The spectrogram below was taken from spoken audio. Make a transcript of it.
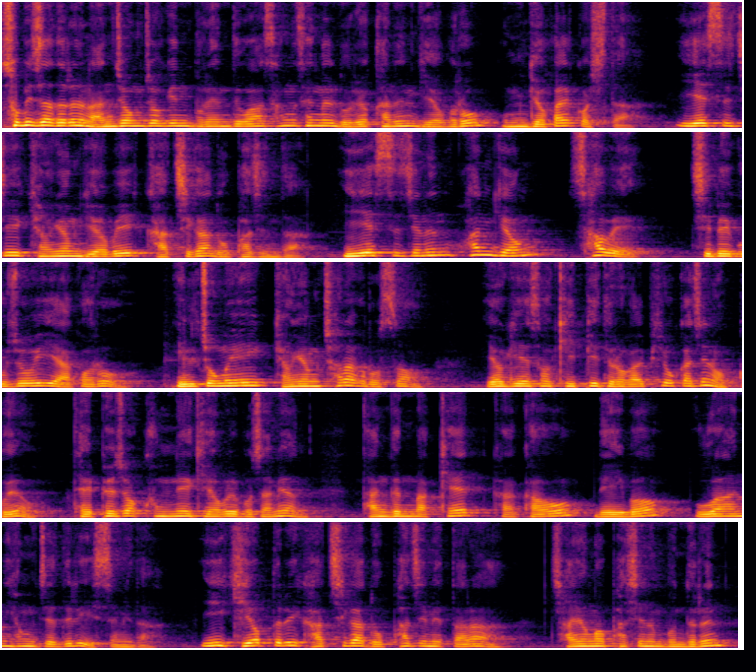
소비자들은 안정적인 브랜드와 상생을 노력하는 기업으로 옮겨갈 것이다. ESG 경영 기업의 가치가 높아진다. ESG는 환경, 사회, 지배구조의 약어로 일종의 경영 철학으로서 여기에서 깊이 들어갈 필요까지는 없고요. 대표적 국내 기업을 보자면 당근마켓, 카카오, 네이버, 우한 형제들이 있습니다. 이 기업들의 가치가 높아짐에 따라 자영업 하시는 분들은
